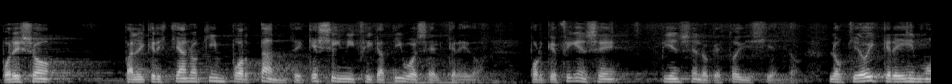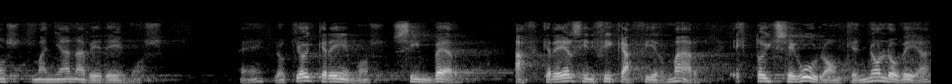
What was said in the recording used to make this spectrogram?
Por eso, para el cristiano, qué importante, qué significativo es el credo. Porque fíjense, piensen lo que estoy diciendo. Lo que hoy creemos, mañana veremos. ¿Eh? Lo que hoy creemos, sin ver, creer significa afirmar, estoy seguro, aunque no lo vea,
